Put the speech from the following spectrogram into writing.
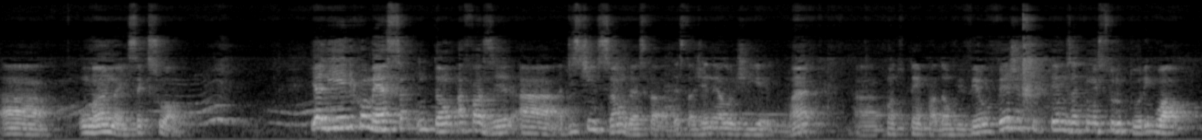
ah, humana e sexual. E ali ele começa então a fazer a, distinção desta, desta genealogia, não é? Ah, quanto tempo Adão viveu. Veja que temos aqui uma estrutura igual,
